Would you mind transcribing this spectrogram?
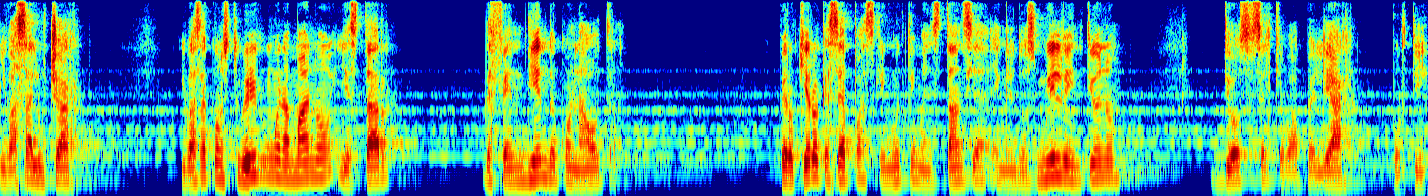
y vas a luchar. Y vas a construir con una mano y estar defendiendo con la otra. Pero quiero que sepas que en última instancia, en el 2021, Dios es el que va a pelear por ti.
